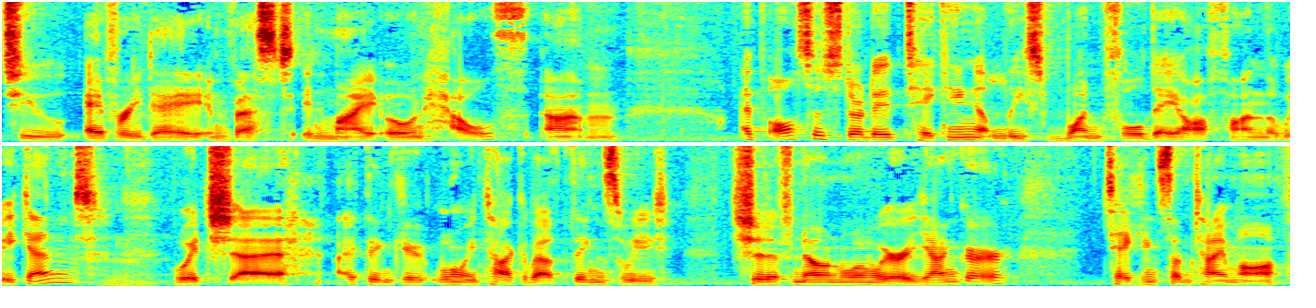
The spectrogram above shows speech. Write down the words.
to every day invest in my own health. Um, I've also started taking at least one full day off on the weekend, mm. which uh, I think when we talk about things we should have known when we were younger, taking some time off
